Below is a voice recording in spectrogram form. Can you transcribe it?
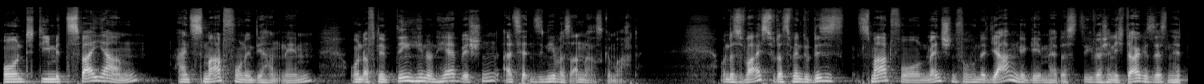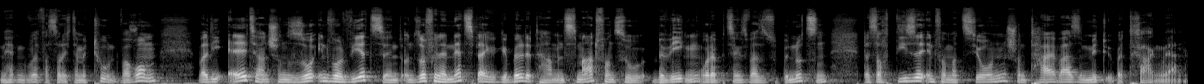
und die mit zwei Jahren ein Smartphone in die Hand nehmen und auf dem Ding hin und her wischen, als hätten sie nie was anderes gemacht. Und das weißt du, dass wenn du dieses Smartphone Menschen vor 100 Jahren gegeben hättest, die wahrscheinlich da gesessen hätten, hätten gewusst, was soll ich damit tun? Warum? Weil die Eltern schon so involviert sind und so viele Netzwerke gebildet haben, ein Smartphone zu bewegen oder beziehungsweise zu benutzen, dass auch diese Informationen schon teilweise mit übertragen werden.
